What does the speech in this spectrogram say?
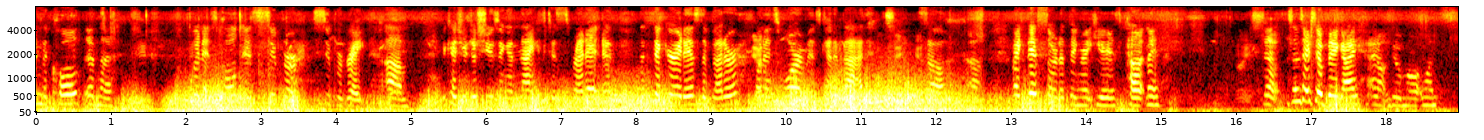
in the cold, in the, when it's cold is super, super great. Um, because you're just using a knife to spread it and the thicker it is, the better. When it's warm, it's kind of bad. Let's. So, um, like this sort of thing right here is palette knife. Nice. So, since they're so big, I, I don't do them all at once.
